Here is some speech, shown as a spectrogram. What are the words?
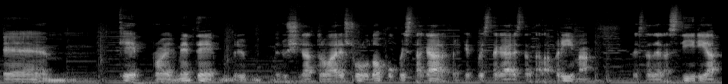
ehm, che probabilmente riuscirà a trovare solo dopo questa gara, perché questa gara è stata la prima, questa della Stiria,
